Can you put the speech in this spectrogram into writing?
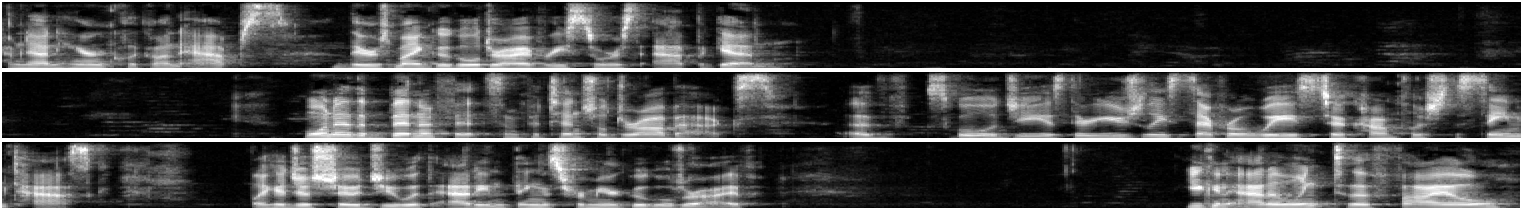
Come down here and click on apps. There's my Google Drive resource app again. One of the benefits and potential drawbacks of Schoology is there are usually several ways to accomplish the same task, like I just showed you with adding things from your Google Drive. You can add a link to the file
